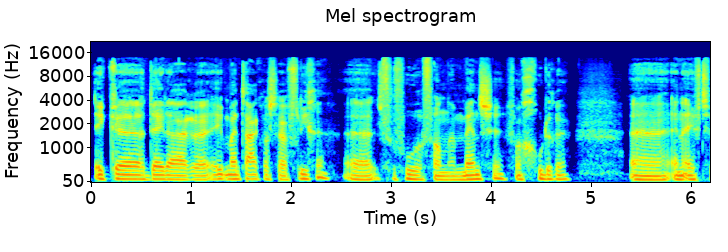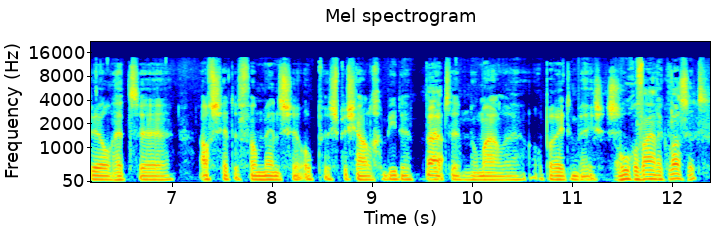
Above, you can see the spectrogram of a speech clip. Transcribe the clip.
Ik uh, deed daar... Uh, mijn taak was daar vliegen. het vervoeren van mensen, van goederen. en eventueel het afzetten van mensen op speciale gebieden... buiten ja. normale operating bases. Hoe gevaarlijk was het?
